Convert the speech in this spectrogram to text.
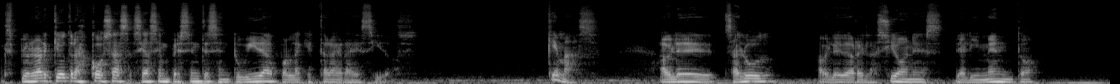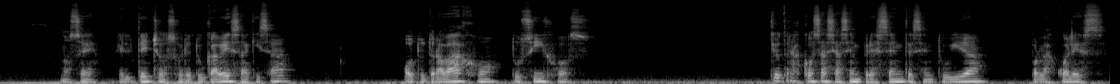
Explorar qué otras cosas se hacen presentes en tu vida por las que estar agradecidos. ¿Qué más? Hablé de salud, hablé de relaciones, de alimento, no sé, el techo sobre tu cabeza quizá, o tu trabajo, tus hijos? ¿Qué otras cosas se hacen presentes en tu vida por las cuales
